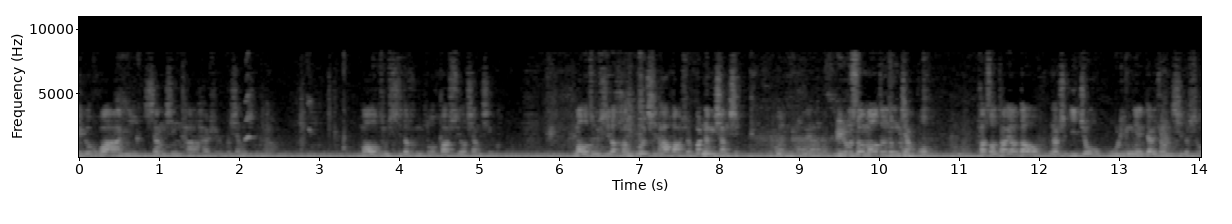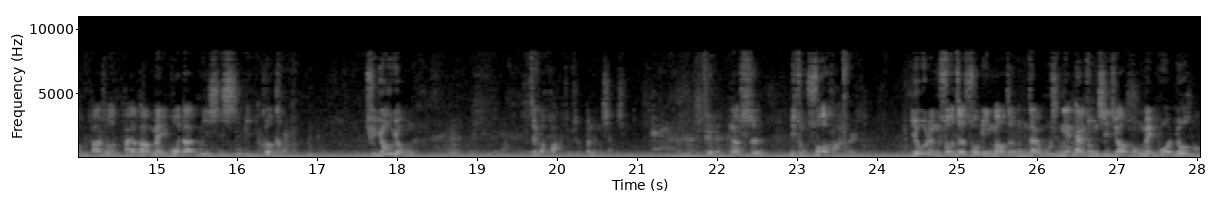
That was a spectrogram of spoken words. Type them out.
这个话你相信他还是不相信他？毛主席的很多话是要相信的，毛主席的很多其他话是不能相信。比如说毛泽东讲过，他说他要到那是一九五零年代中期的时候，他说他要到美国的密西西比河口去游泳，这个话就是不能相信的，那是一种说法而已。有人说这说明毛泽东在五十年代中期就要同美国友好。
